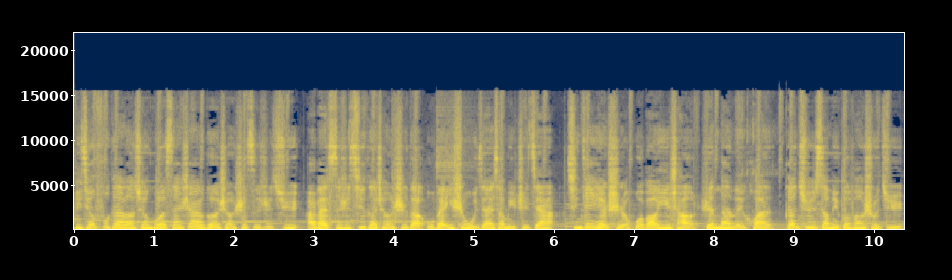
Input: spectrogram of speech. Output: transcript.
已经覆盖了全国三十二个省市自治区、二百四十七个城市的五百一十五家小米之家。今天也是火爆异常，人满为患。根据小米官方数据，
